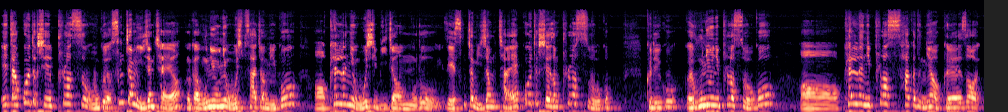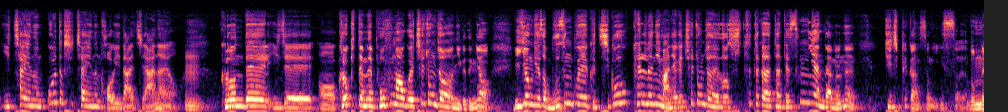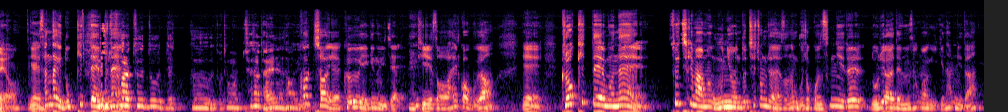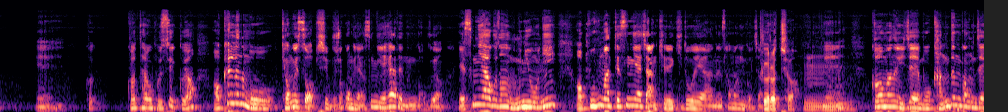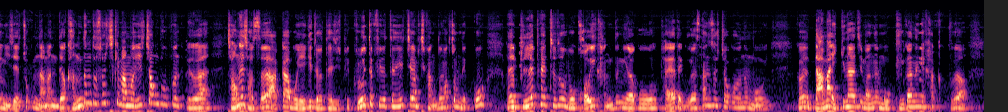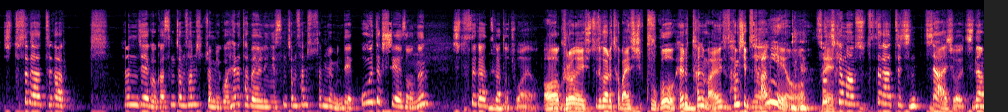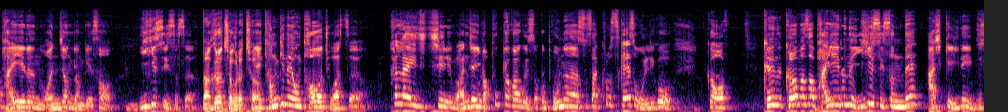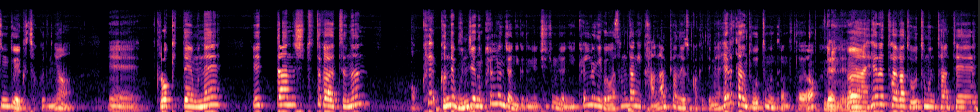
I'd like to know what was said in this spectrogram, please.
일단 골득시 플러스 5고요. 승점은 2점 차예요. 그러니까 우니온이 54점이고 어 켈른이 52점으로 이제 승점 2점 차에 골득시에선 플러스 5고 그리고 어, 우니온이 플러스 5고 어 켈른이 플러스 4거든요. 그래서 이 차이는 골득시 차이는 거의 나지 않아요. 음. 그런데 이제 어 그렇기 때문에 보훔하고의 최종전이거든요. 이 경기에서 무승부에 그치고 켈른이 만약에 최종전에서 슈트트가르트한테 승리한다면은 뒤집힐 가능성이 있어요. 높네요. 예, 상당히 높기 때문에 슈트가르트도 이제 그 어떻게 보면 최선을 다해야 되는 상황이죠. 그렇죠. 예, 그 얘기는 이제 음. 뒤에서 할 거고요. 예, 그렇기 때문에 솔직히 말하면 우니온도 최종전에서는 무조건 승리를 노려야 되는 상황이긴 합니다. 예, 그, 그렇다고 볼 수 있고요. 어, 켈르는 뭐 경우의 수 없이 무조건 그냥 승리해야 되는 거고요. 예, 승리하고서는 우니온이 어, 보훔한테 승리하지 않기를 기도해야 하는 상황인 거죠. 그렇죠. 음. 예. 그러면은 이제 뭐 강등 경쟁 이제 조금 남았는데요. 강등도 솔직히 말하면 일정 부분 그가 정해졌어요. 아까 뭐 얘기 드렸다시피 그로이터 필드는 일찌감치 강등 확정됐고 그다음에 빌레펠트도 뭐 거의 강등이라고 봐야 되고요. 산술적으로는 뭐 그 남아 있긴 하지만은 뭐 불가능에 가깝고요. 슈투스가트가 현재 그러니까 승점 30점이고 헤르타 베를린이 승점 33점인데 골득시에서는 슈투스가트가 더 좋아요. 어 그러네. 슈투트가르트가 마이너스 19고 헤르타는 마이너스 33이에요. 솔직히 말하면 슈투트가르트 진짜 아쉬워요. 지난 바이에른 원정 경기에서 이길 수 있었어요. 아 그렇죠, 그렇죠. 네, 경기 내용 더 좋았어요. 칼라이지치 완전히 막 폭격하고 있었고 보르나 소사 크로스 계속 올리고 그 어, 그, 그러면서 바이에른은 이길 수 있었는데 아쉽게 2대2 무승부에 그쳤거든요. 예. 그렇기 때문에 일단 슈투트가르트는 어, 쾌, 근데 문제는 쾰른전이거든요. 최종전이. 쾰른이 거가 상당히 강한 편에 속했기 때문에 헤르타는 도르트문트랑 붙어요. 네네. 어, 헤르타가 도르트문트한테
